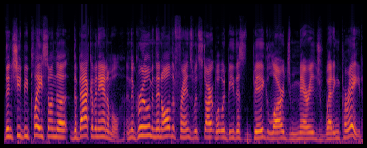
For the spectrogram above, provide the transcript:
then she'd be placed on the, the back of an animal, and the groom and then all the friends would start what would be this big, large marriage wedding parade.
